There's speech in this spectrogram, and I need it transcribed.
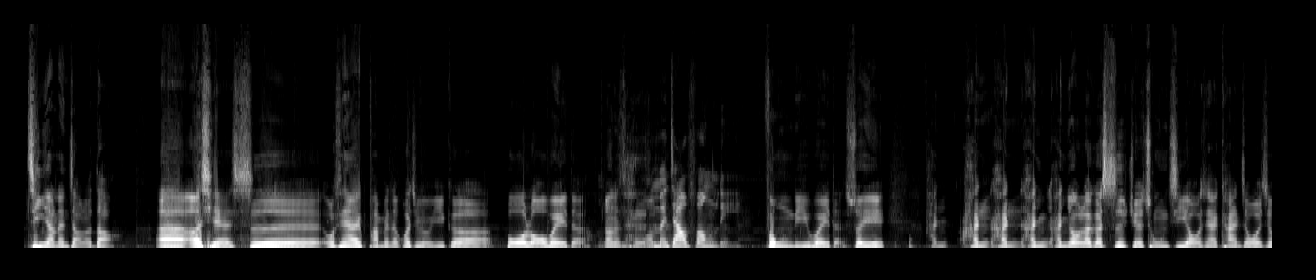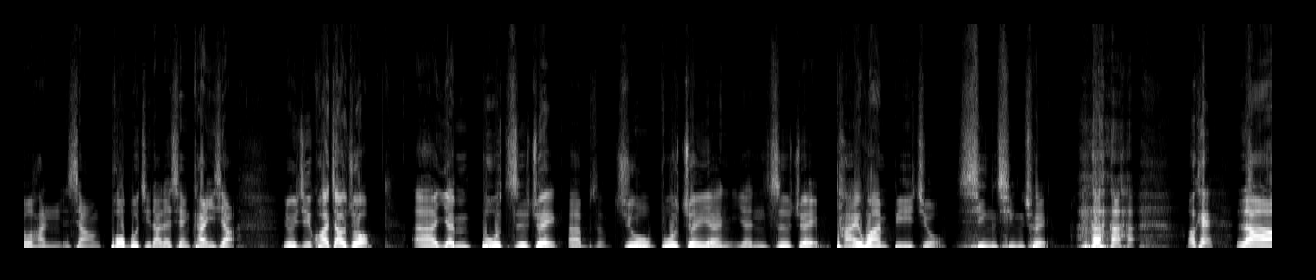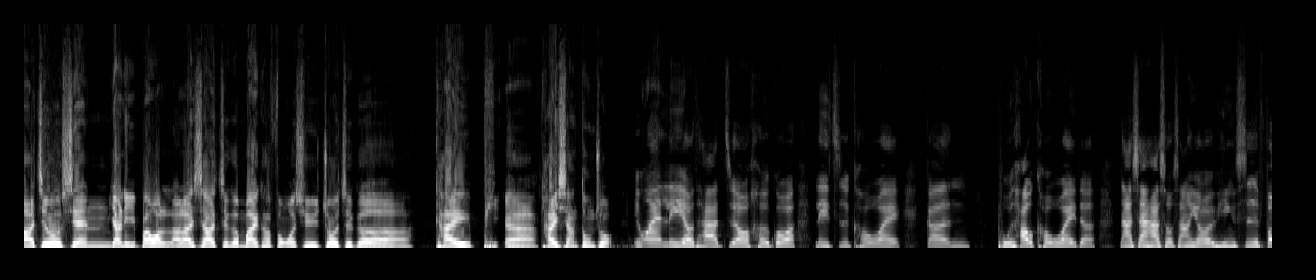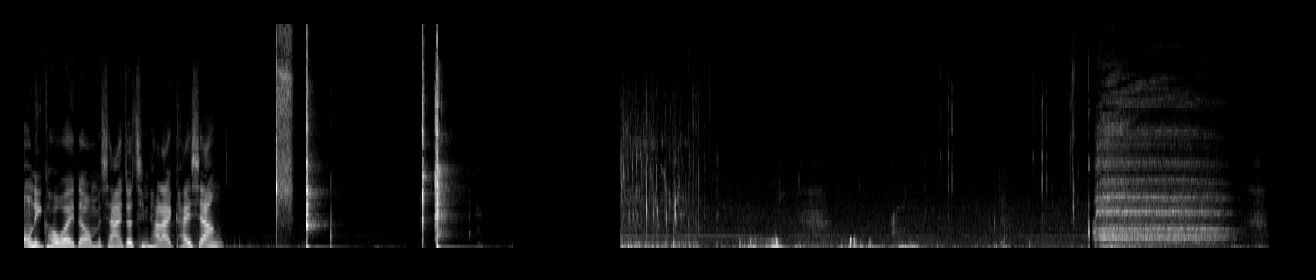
竟然能找得到，呃，而且是我现在旁边的话就有一个菠萝味的，我们叫凤梨。凤梨味的，所以很很很很很有那个视觉冲击哦！我现在看着我就很想迫不及待的先看一下，有一句话叫做“呃，人不知醉，呃，不是酒不醉人人知醉，台湾比酒心情脆”。OK，那就先让你帮我拿来下这个麦克风，我去做这个开瓶呃开箱动作。因为利友他只有喝过荔枝口味跟。葡萄口味的，那现在他手上有一瓶是凤梨口味的，我们现在就请他来开箱。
